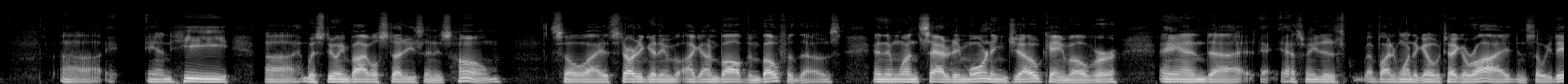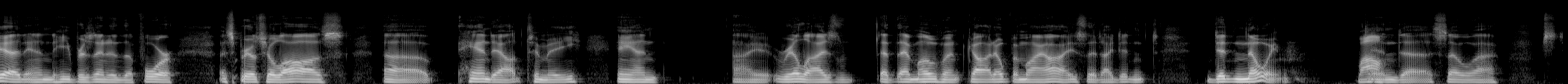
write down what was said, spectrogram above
uh, and he uh, was doing Bible studies in his home. So I started getting, I got involved in both of those. And then one Saturday morning, Joe came over and uh, asked me to, if I wanted to go take a ride. And so we did. And he presented the four uh, spiritual laws uh, handout to me. And I realized at that moment, God opened my eyes that I didn't didn't know him. Wow. And uh, so uh,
